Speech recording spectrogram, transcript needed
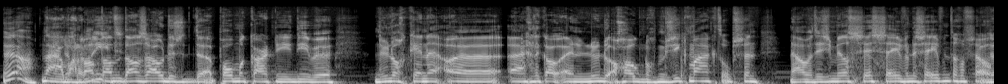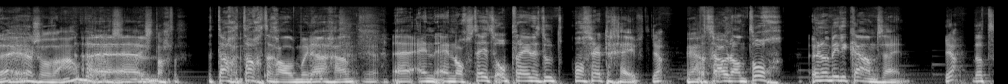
Ja, nou waarom Want niet? dan, dan zou dus de Paul McCartney die we nu nog kennen, eh, eigenlijk ook, en nu nog ook nog muziek maakt op zijn, nou wat is inmiddels 6, 77 of zo? Nee, dat is wel zo oud. Eh, is 80. 80, 80 al, moet je nagaan. Eh, en, en nog steeds optredens doet, concerten geeft. Ja. Ja. dat zou dan toch een Amerikaan zijn. Ja, dat,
